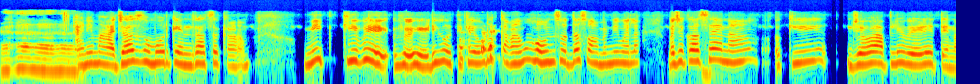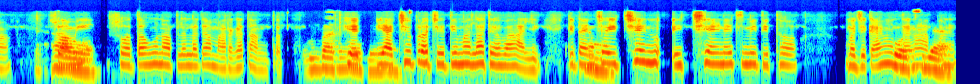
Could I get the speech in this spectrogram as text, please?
हा हा हा. आणि माझ्यासमोर केंद्राचं काम मी इतकी वेडी होती की एवढं काम होऊन सुद्धा स्वामींनी मला म्हणजे कसं आहे ना की जेव्हा आपली वेळ येते ना हा. स्वामी हो स्वतःहून आपल्याला त्या मार्गात आणतात. हे याची प्रचिती मला तेव्हा आली की हा. त्यांच्या इच्छे इच्छेनेच मी तिथं म्हणजे काय म्हणता ना आपण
